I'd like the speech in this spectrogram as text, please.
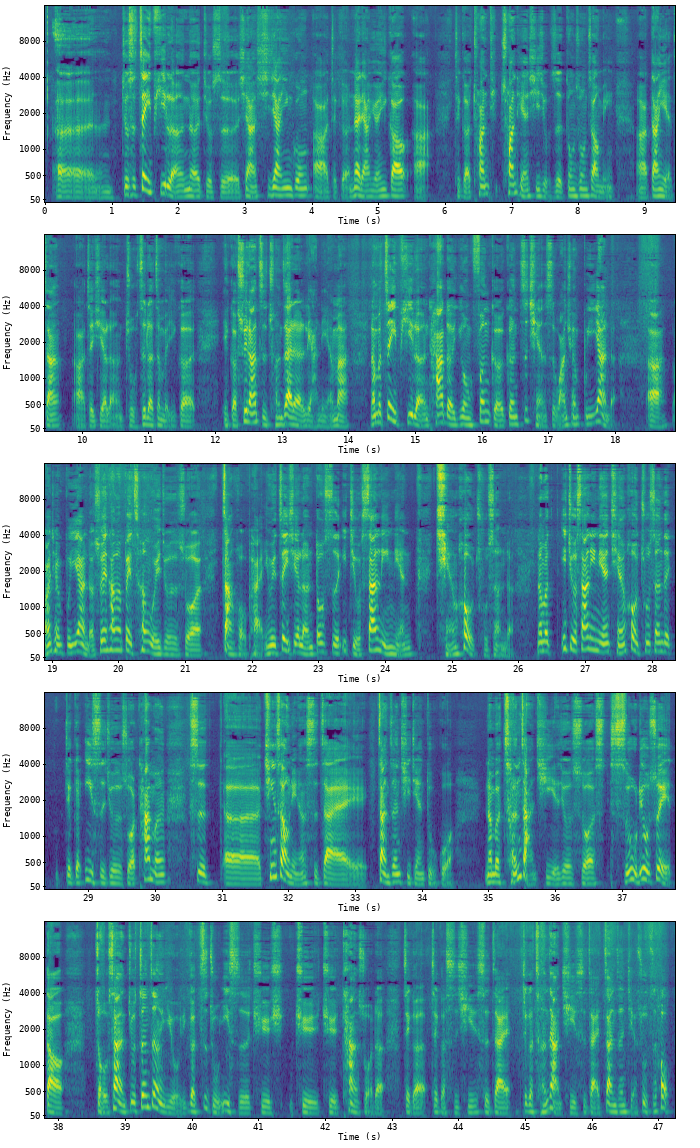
呃，就是这一批人呢，就是像西江英公啊，这个奈良源一高啊，这个川田川田喜久治、东松照明啊、丹野章啊这些人组织了这么一个一个，虽然只存在了两年嘛，那么这一批人他的一种风格跟之前是完全不一样的啊，完全不一样的，所以他们被称为就是说战后派，因为这些人都是一九三零年前后出生的。那么，一九三零年前后出生的这个意思就是说，他们是呃青少年是在战争期间度过，那么成长期，也就是说十五六岁到走上就真正有一个自主意识去去去探索的这个这个时期，是在这个成长期是在战争结束之后。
